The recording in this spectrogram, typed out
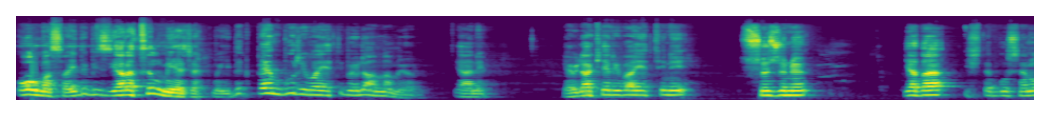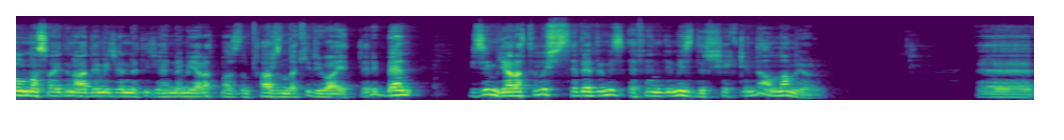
olmasaydı biz yaratılmayacak mıydık? Ben bu rivayeti böyle anlamıyorum. Yani Evlake rivayetini, sözünü ya da işte bu sen olmasaydın Adem'i cenneti cehennemi yaratmazdım tarzındaki rivayetleri ben bizim yaratılış sebebimiz Efendimiz'dir şeklinde anlamıyorum. Ee,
